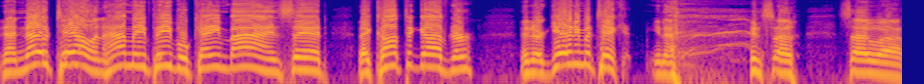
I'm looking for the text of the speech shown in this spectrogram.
Now, no telling how many people came by and said they caught the governor and they're giving him a ticket, you know. and so, so uh,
